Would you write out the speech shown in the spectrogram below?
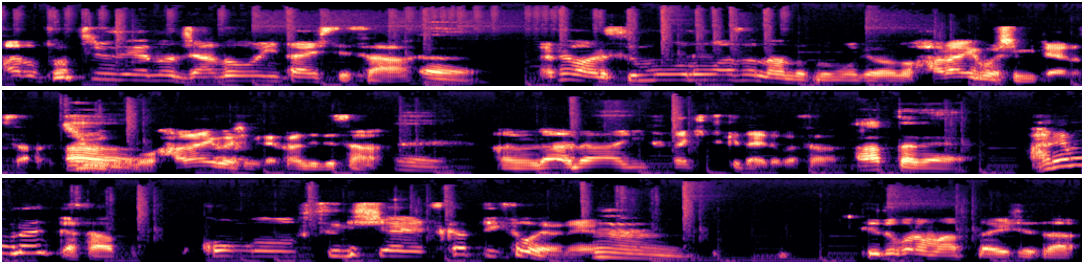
あと途中であの邪道に対してさ、うん。多分あれ相撲の技なんだと思うけど、あの、払い腰みたいなさ、中国の払い腰みたいな感じでさ、うん。あの、ラダーに叩きつけたりとかさ、あったね。あれもなんかさ、今後普通に試合で使っていきそうだよね。うん。っていうところもあったりしてさ、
